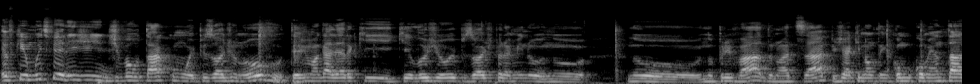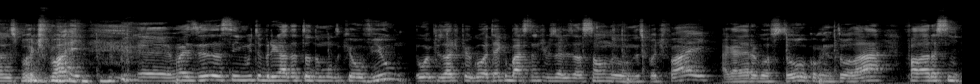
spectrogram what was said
Eu fiquei muito feliz de, de voltar com o episódio novo. Teve uma galera que, que elogiou o episódio pra mim no, no, no, no privado, no WhatsApp, já que não tem como comentar no Spotify. É, mas mesmo assim, muito obrigado a todo mundo que ouviu. O episódio pegou até que bastante visualização no, no Spotify. A galera gostou, comentou lá. Falaram assim:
